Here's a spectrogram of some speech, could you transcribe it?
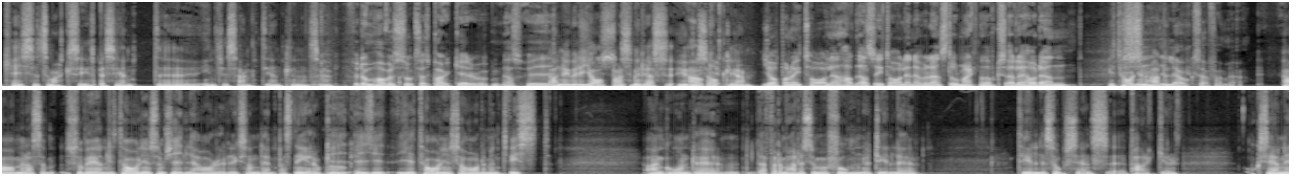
caset som aktie är speciellt eh, intressant egentligen. Alltså. För de har väl solcellsparker? Alltså i, Ja, nu är det Japan som är deras huvudsakliga. Japan och Italien, hade, alltså Italien är väl en stor marknad också? Eller har den... Italien Chile hade, också för mig. ja, men alltså, såväl Italien som Chile har liksom dämpats ner och Ja, i, okej. i, i Italien så har de en tvist angående, därför de hade subventioner till, eh, till solcellsparker. Och sen i,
